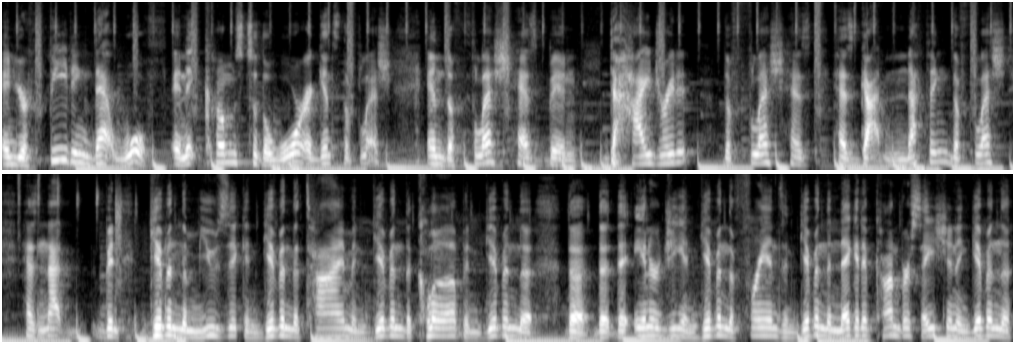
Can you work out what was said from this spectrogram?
and you're feeding that wolf, and it comes to the war against the flesh, and the flesh has been dehydrated, the flesh has has gotten nothing the flesh has not been given the music and given the time and given the club and given the the the, the energy and given the friends and given the negative conversation and given the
